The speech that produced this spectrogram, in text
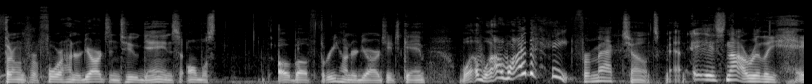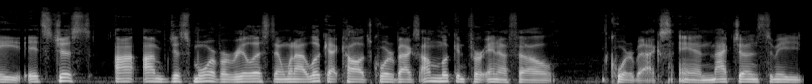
thrown for 400 yards in two games, almost above 300 yards each game. Why, why the hate for Mac Jones, man? It's not really hate. It's just I, I'm just more of a realist, and when I look at college quarterbacks, I'm looking for NFL quarterbacks, and Mac Jones to me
